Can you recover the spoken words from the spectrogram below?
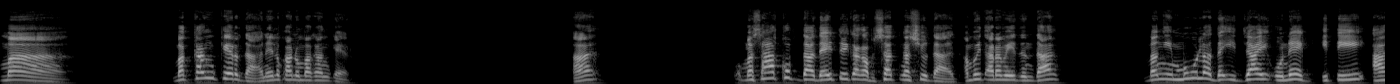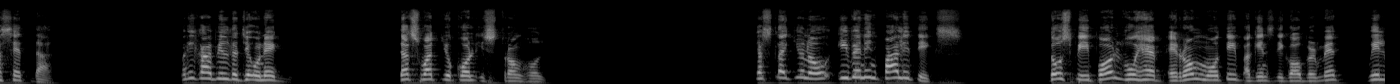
ma makangker da, ano Ilocano makangker? Ha? Masakop da, da ito'y kakabsat nga syudad, amoy't aramidin da, mangimula da ijay uneg, iti asset da. Magikabil da di uneg. That's what you call stronghold. Just like, you know, even in politics, those people who have a wrong motive against the government will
